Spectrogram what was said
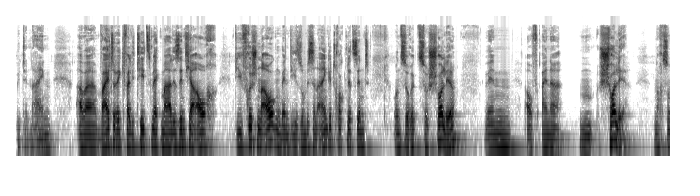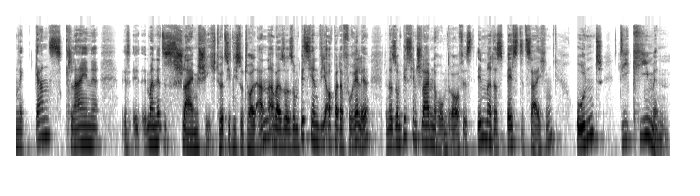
bitte nein. Aber weitere Qualitätsmerkmale sind ja auch die frischen Augen, wenn die so ein bisschen eingetrocknet sind. Und zurück zur Scholle wenn auf einer Scholle noch so eine ganz kleine, man nennt es Schleimschicht, hört sich nicht so toll an, aber so, so ein bisschen wie auch bei der Forelle, wenn da so ein bisschen Schleim nach oben drauf ist, immer das beste Zeichen. Und die Kiemen,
